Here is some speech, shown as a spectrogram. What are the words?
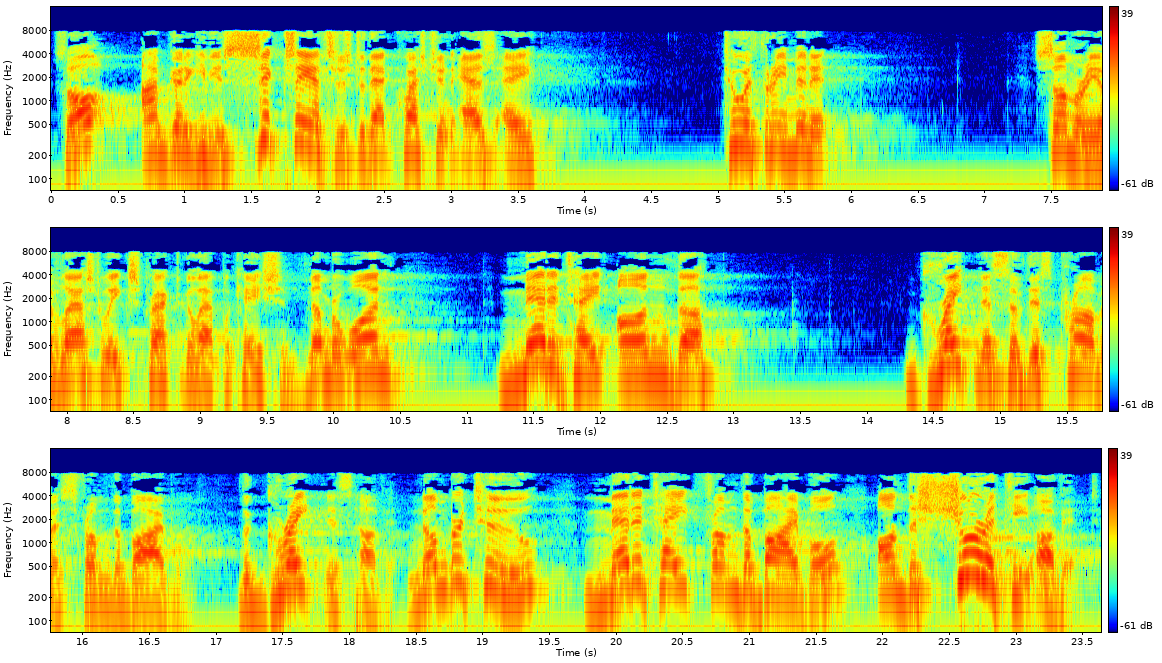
So I'm going to give you six answers to that question as a two or three minute summary of last week's practical application. Number one, meditate on the greatness of this promise from the Bible. The greatness of it. Number two, meditate from the Bible on the surety of it.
